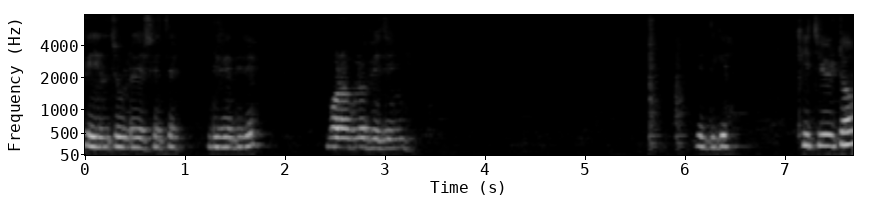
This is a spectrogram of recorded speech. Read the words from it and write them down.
তেল চলে এসেছে। ধীরে ধীরে বড়াগুলো ভেজে নিই। এদিকে খিচুড়িটাও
